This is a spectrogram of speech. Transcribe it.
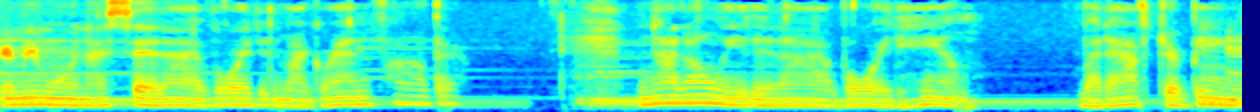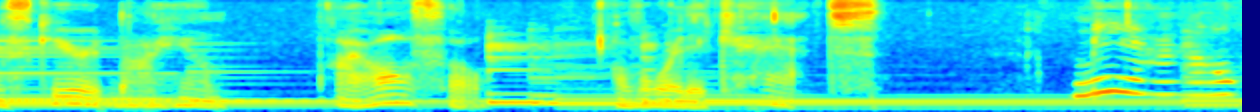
Remember when I said I avoided my grandfather? Not only did I avoid him, but after being scared by him, I also avoided cats. Meow.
